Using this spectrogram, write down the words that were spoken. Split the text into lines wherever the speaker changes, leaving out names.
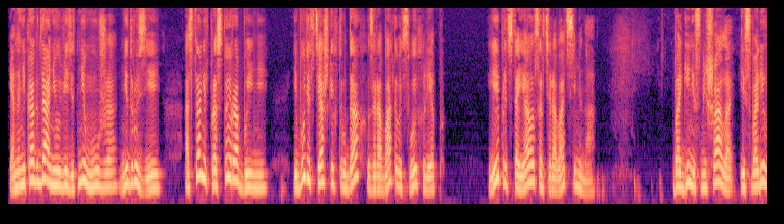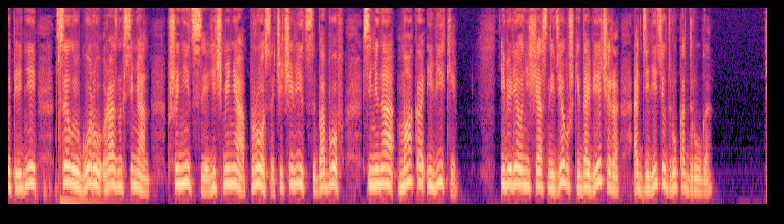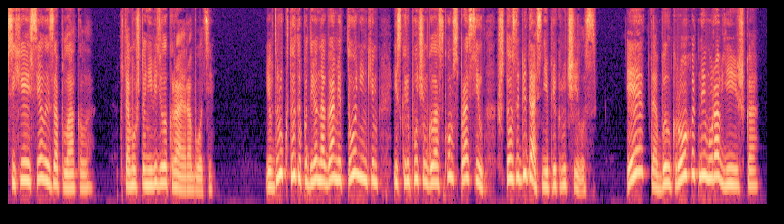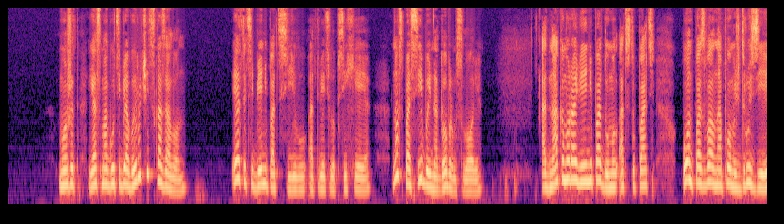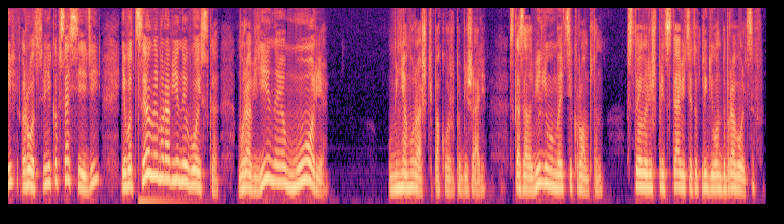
и она никогда не увидит ни мужа, ни друзей, а станет простой рабыней и будет в тяжких трудах зарабатывать свой хлеб. Ей предстояло сортировать семена. Богиня смешала и свалила перед ней целую гору разных семян — пшеницы, ячменя, проса, чечевицы, бобов, семена мака и вики — и велела несчастной девушке до вечера отделить их друг от друга. Психея села и заплакала, потому что не видела края работе. И вдруг кто-то под ее ногами тоненьким и скрипучим голоском спросил, что за беда с ней приключилась. Это был крохотный муравьишка. «Может, я смогу тебя выручить?» — сказал он. «Это тебе не под силу», — ответила Психея, — «но спасибо и на добром слове». Однако муравей не подумал отступать. Он позвал на помощь друзей, родственников, соседей, и вот целое муравьиное войско, муравьиное море. — У меня мурашки по коже побежали, — сказала Вильяму Мэтти Кромптон. Стоило лишь представить этот легион добровольцев.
